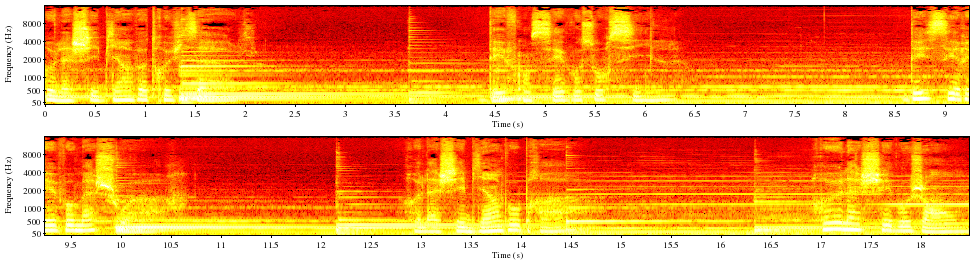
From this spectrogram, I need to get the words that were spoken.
Relâchez bien votre visage. Défoncez vos sourcils. Desserrez vos mâchoires. Relâchez bien vos bras. Relâchez vos jambes.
